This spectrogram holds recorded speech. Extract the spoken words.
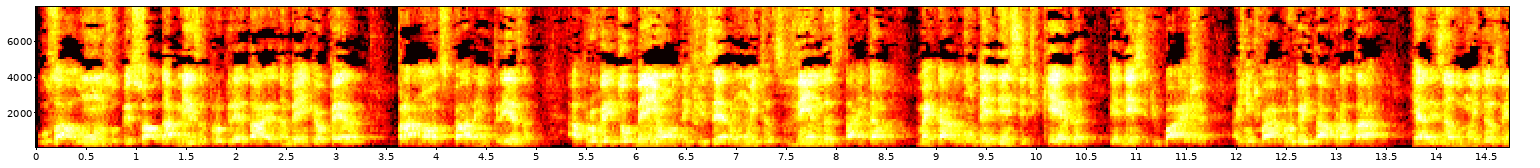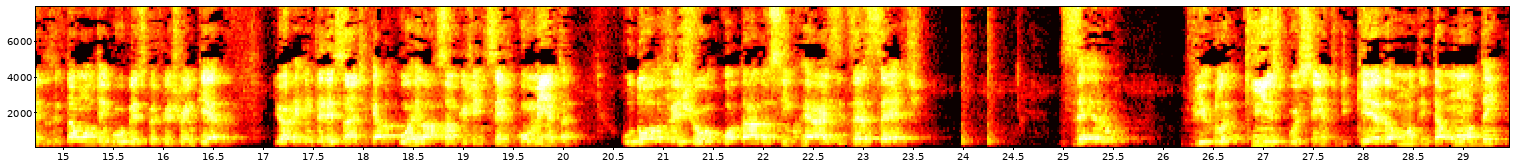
os alunos, o pessoal da mesa proprietária também, que opera para nós, para a empresa, aproveitou bem ontem, fizeram muitas vendas, tá? Então, o mercado com tendência de queda, tendência de baixa, a gente vai aproveitar para estar tá realizando muitas vendas. Então, ontem o Bovespa fechou em queda, e olha que interessante, aquela correlação que a gente sempre comenta, o dólar fechou cotado a R$ 5,17, 0,15% de queda ontem. Então ontem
